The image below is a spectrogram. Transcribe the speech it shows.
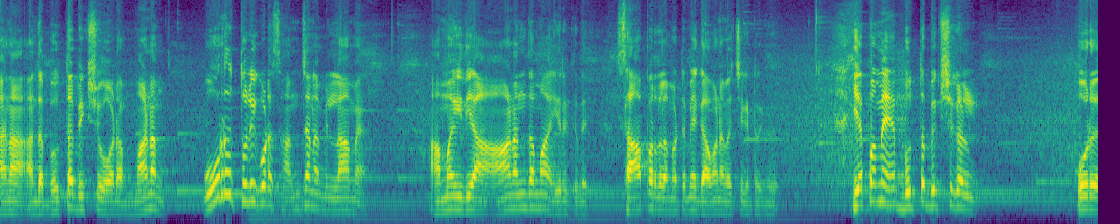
ஆனால் அந்த புத்த பிக்ஷுவோட மனம் ஒரு துளி கூட சஞ்சனம் இல்லாமல் அமைதியாக ஆனந்தமாக இருக்குது. சாப்பிட்றதுல மட்டுமே கவனம் வச்சுக்கிட்டு இருக்குது. எப்பவுமே புத்த பிக்ஷுகள் ஒரு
